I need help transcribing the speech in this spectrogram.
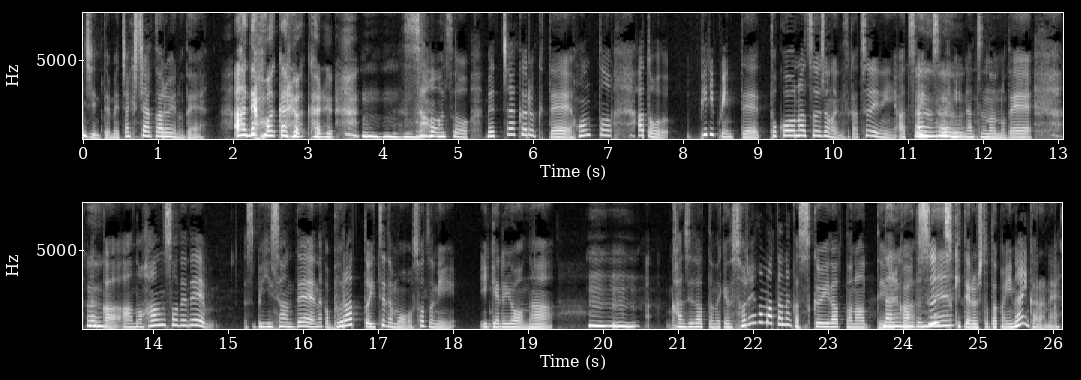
ン人ってめちゃくちゃ明るいので、あでもわかるわかる。うんうんうん。そうそう。めっちゃ明るくて本当あとフィリピンって常夏じゃないですか。常に暑いうんうん。常に夏なので、うん。なんかあの半袖で B さんでなんかブラッといつでも外に行けるような感じだったんだけどそれがまたなんか救いだったなっていうか、ね。スーツ着てる人とかいないからね。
